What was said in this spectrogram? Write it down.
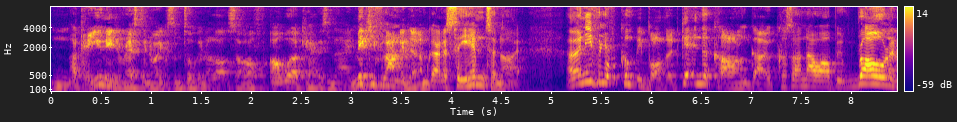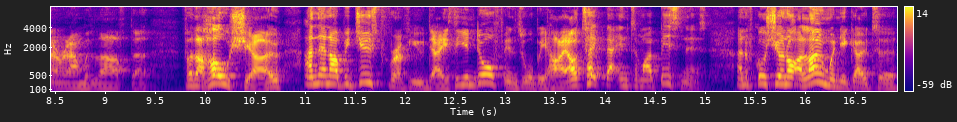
Mm, okay, you need a rest anyway because I'm talking a lot, so I'll, I'll work out his name. Micky Flanagan, I'm going to see him tonight. And even if I couldn't be bothered, get in the car and go, because I know I'll be rolling around with laughter for the whole show, and then I'll be juiced for a few days. The endorphins will be high. I'll take that into my business. And of course, you're not alone when you go to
